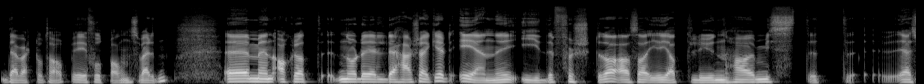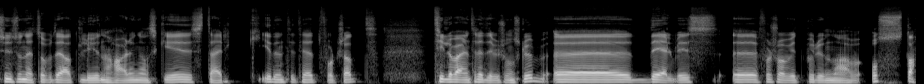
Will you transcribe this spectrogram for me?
det er verdt å ta opp i fotballens verden. Eh, Men akkurat når det gjelder det her, så er jeg ikke helt enig i det første, da. Altså i at Lyn har mistet Jeg syns jo nettopp det at Lyn har en ganske sterk identitet fortsatt til å være en tredjedivisjonsklubb. Eh, delvis eh, for så vidt på grunn av oss, da.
